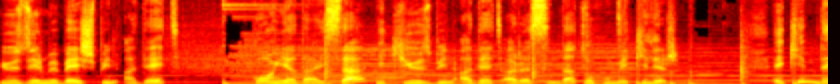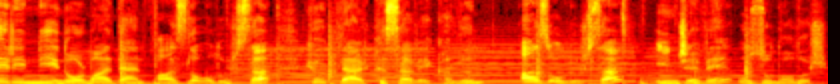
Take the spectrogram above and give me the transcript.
125 bin adet, Konya'da ise 200 bin adet arasında tohum ekilir. Ekim derinliği normalden fazla olursa kökler kısa ve kalın, az olursa ince ve uzun olur.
